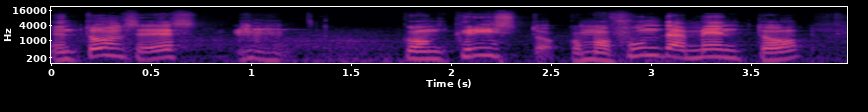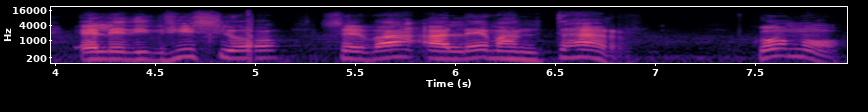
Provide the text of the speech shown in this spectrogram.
Entonces, con Cristo como fundamento, el edificio se va a levantar. ¿Cómo?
